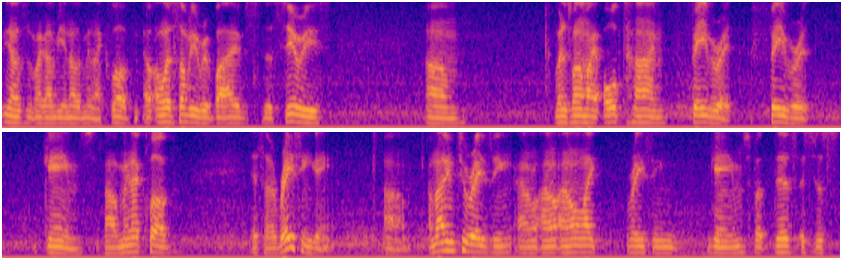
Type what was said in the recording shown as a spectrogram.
you know, it's not gonna be another Midnight Club uh, unless somebody revives the series um, but it's one of my all-time favorite favorite games. Midnight Club is a racing game. Um, I'm not into racing. I don't, I don't. I don't like racing games. But this is just.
